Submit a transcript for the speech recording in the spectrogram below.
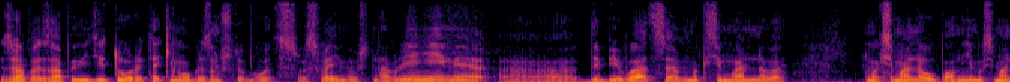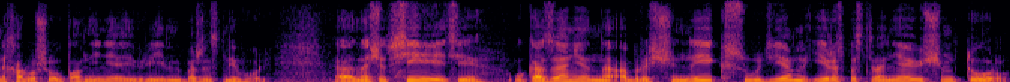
зап, заповедей Торы, таким образом, чтобы вот со своими установлениями э, добиваться максимального, максимального выполнения, максимально хорошего выполнения евреями божественной воли. Э, значит, все эти указания на, обращены к судьям и распространяющим Тору.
